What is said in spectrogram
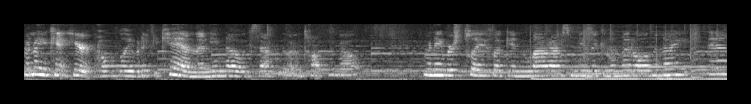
I know you can't hear it probably, but if you can, then you know exactly what I'm talking about. My neighbors play fucking loud ass music in the middle of the night, and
